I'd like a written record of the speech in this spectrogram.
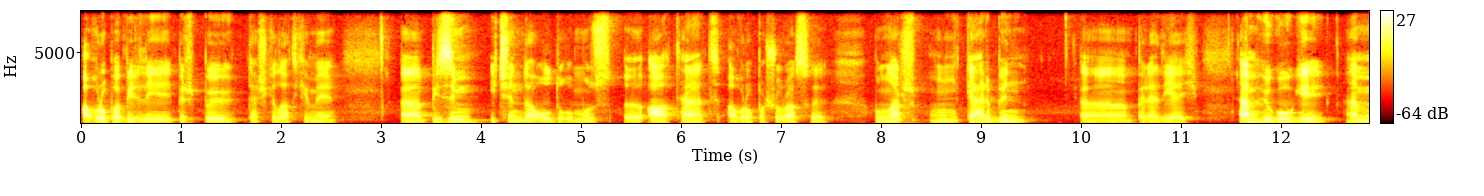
Avropa Birliyi bir böyük təşkilat kimi bizim içində olduğumuz ATƏT, Avropa Şurası, Bunlar Qərbin belə deyək, həm hüquqi, həm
